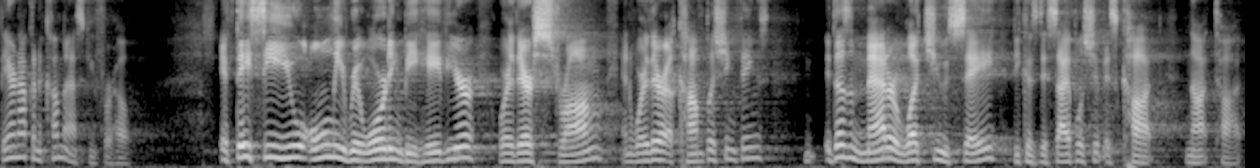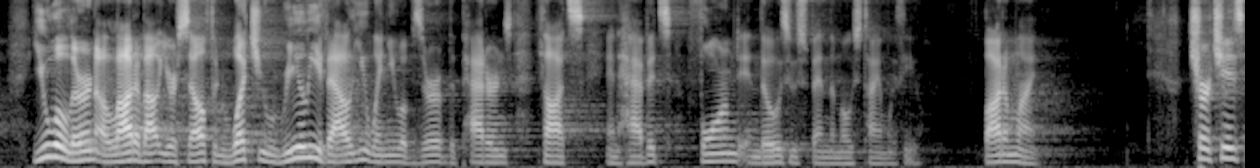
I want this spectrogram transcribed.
they are not going to come ask you for help. If they see you only rewarding behavior where they're strong and where they're accomplishing things, it doesn't matter what you say because discipleship is caught, not taught. You will learn a lot about yourself and what you really value when you observe the patterns, thoughts, and habits formed in those who spend the most time with you. Bottom line. Churches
